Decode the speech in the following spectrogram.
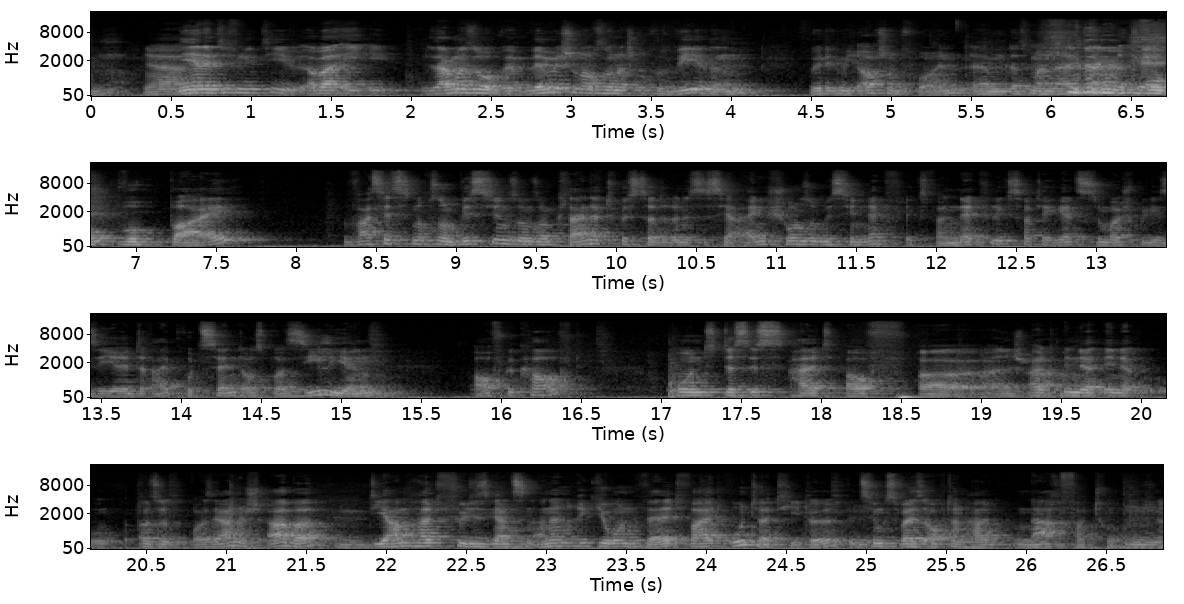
Mhm. Ja. Ja, definitiv. Aber ich, ich sag mal so, wenn, wenn wir schon auf so einer Stufe wären, würde ich mich auch schon freuen, ähm, dass man halt sagt, okay, Wo, wobei, was jetzt noch so ein bisschen so, so ein kleiner Twist da drin ist, ist ja eigentlich schon so ein bisschen Netflix. Weil Netflix hat ja jetzt zum Beispiel die Serie 3% aus Brasilien aufgekauft. Und das ist halt auf, äh, halt in der, in der, also brasilianisch, aber Mhm. die haben halt für diese ganzen anderen Regionen weltweit Untertitel, beziehungsweise auch dann halt nachvertont. Mhm. Ne?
